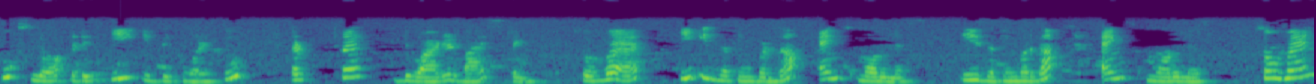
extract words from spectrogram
Hooke's law that is E is equal to the stress divided by strain. So where E is nothing but the Young's modulus. E is nothing but the Young's modulus. So when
